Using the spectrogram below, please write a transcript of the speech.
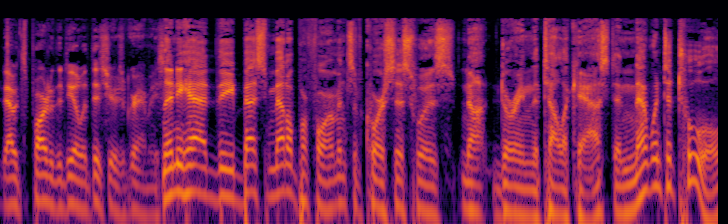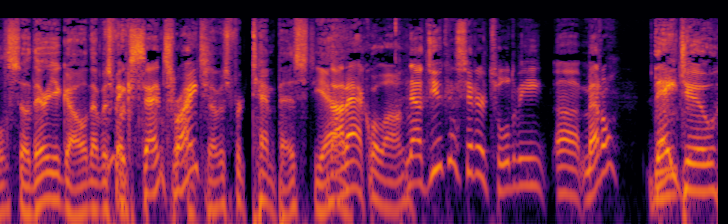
that was part of the deal with this year's Grammys. Then you had the best metal performance. Of course, this was not during the telecast, and that went to Tool. So there you go. That was Makes for, sense, right? That was for Tempest. Yeah, Not Aqualung. Now, do you consider Tool to be uh, metal? They do.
